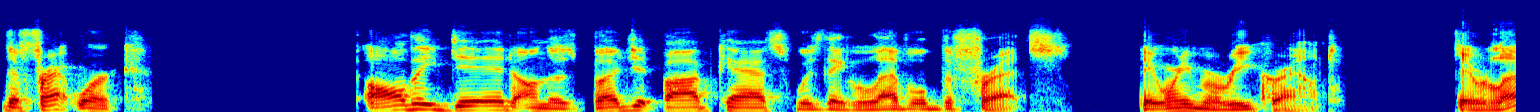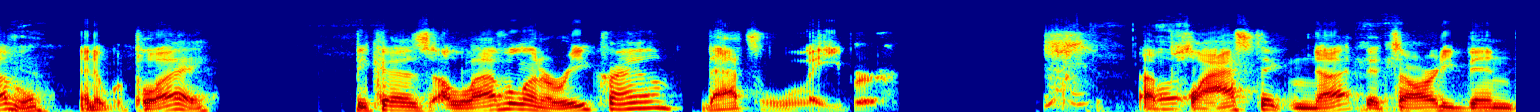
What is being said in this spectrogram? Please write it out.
the fretwork, all they did on those budget Bobcats was they leveled the frets. They weren't even recrowned. They were level and it would play. Because a level and a recrown, that's labor. A plastic nut that's already been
